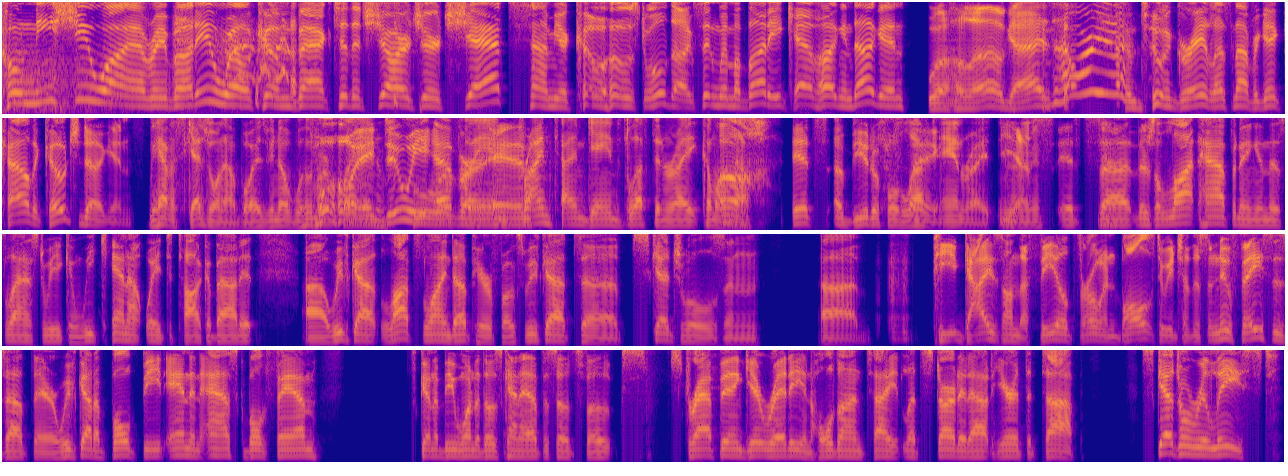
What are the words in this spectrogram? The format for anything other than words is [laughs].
Konnichiwa, everybody. Welcome [laughs] back to the Charger Chat. I'm your co-host, Dog, sitting with my buddy, Kev Hug and Duggan. Well, hello, guys. How are you? [laughs] I'm doing great. Let's not forget Kyle, the coach, Duggan. We have a schedule now, boys. We know who Boy, we're playing. do we who ever. playing. And- Primetime games left and right. Come on now. Ugh, it's a beautiful Left thing. and right. you know what I yes, it's uh there's a lot happening in this last week and we cannot wait to talk about it. Uh we've got lots lined up here folks. We've got uh schedules and uh p- guys on the field throwing balls to each other. Some new faces out there. We've got a Bolt beat and an Ask Bolt fam. It's going to be one of those kind of episodes folks. Strap in, get ready and hold on tight. Let's start it out here at the top schedule released.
